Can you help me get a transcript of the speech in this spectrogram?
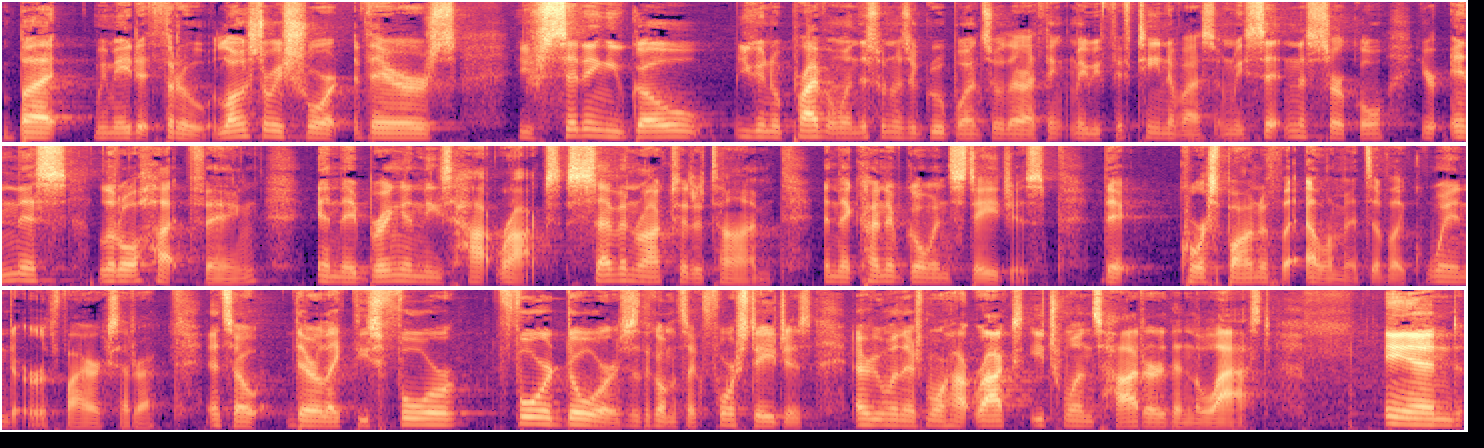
but we made it through. Long story short, there's you're sitting, you go, you can do a private one. This one was a group one, so there are, I think maybe 15 of us, and we sit in a circle. You're in this little hut thing, and they bring in these hot rocks, seven rocks at a time, and they kind of go in stages that correspond with the elements of like wind, earth, fire, etc. And so they're like these four four doors, as they call. It's like four stages. Everyone there's more hot rocks. Each one's hotter than the last, and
